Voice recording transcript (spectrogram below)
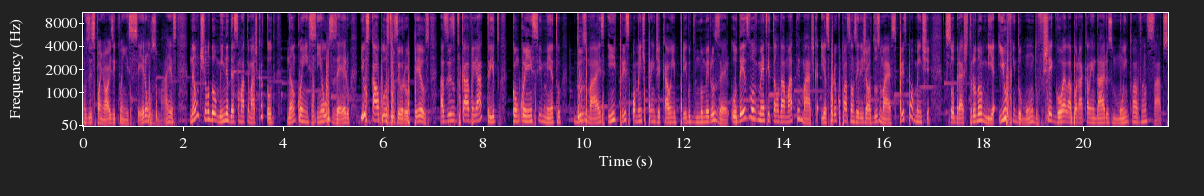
os espanhóis e conheceram os maias não tinham domínio dessa matemática toda, não conheciam o zero, e os cálculos dos europeus às vezes ficavam em atrito com o conhecimento dos maias, e principalmente para indicar o emprego do número zero. O desenvolvimento então da matemática e as preocupações religiosas dos maias, principalmente sobre a astronomia e o fim do mundo, chegou a elaborar calendários muito avançados.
